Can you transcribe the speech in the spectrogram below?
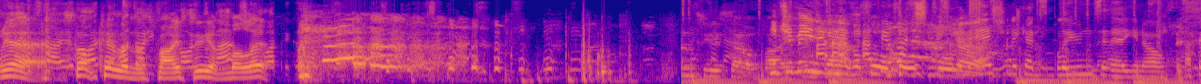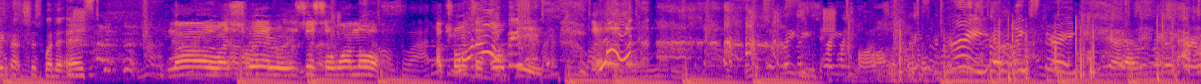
Yeah, So, I- stop I killing don't us, even know Spicy, you the map, so mullet. I pick up- What do you mean you're gonna have a I full feel like course meal now? discrimination against balloons here, you know. I think that's just what it is. No, I swear it was just a one-off. I tried to help you. One? At least three times, I think. Three? At least three. Yeah, at least three times.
